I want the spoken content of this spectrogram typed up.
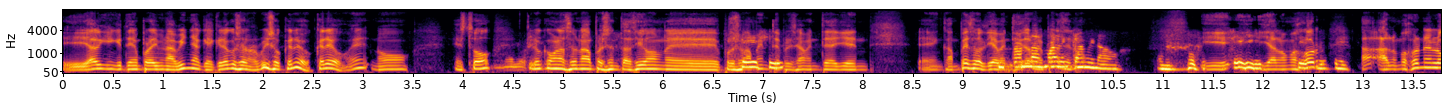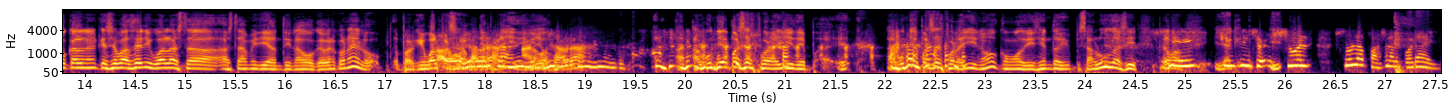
y alguien que tiene por ahí una viña que creo que es en Orbiso, creo, creo, ¿eh? No, esto No creo sé. que van a hacer una presentación eh, próximamente, sí. precisamente allí en, en Campezo, el día 22, Andas me mal parece, ¿no? Y, Sí, y- y a lo mejor sí, sí. A, a lo mejor en el local en el que se va a hacer igual hasta hasta Miriam tiene algo que ver con él o- porque igual pasará por allí algún día pasas por allí de, eh, algún día pasas por allí no como diciendo y saludas y pero y, ya sí, que, sí, su- y- suel- suele pasar por ahí.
